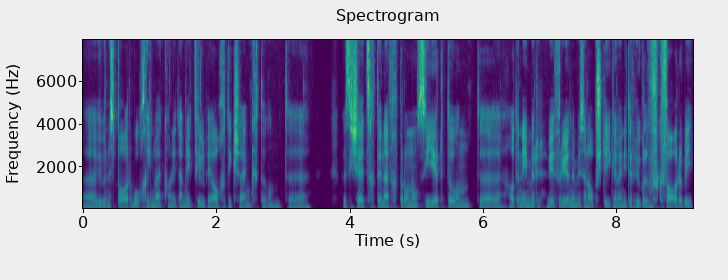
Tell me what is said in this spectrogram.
äh, über ein paar Wochen hinweg habe ich dem nicht viel Beachtung geschenkt. Und äh, es ist jetzt dann einfach prononciert und äh, habe dann immer wie früher müssen absteigen, wenn ich den Hügel aufgefahren bin.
